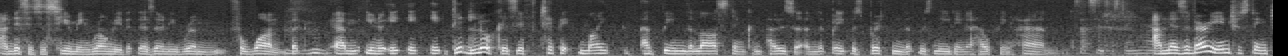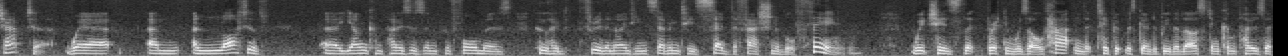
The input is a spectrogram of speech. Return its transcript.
and this is assuming wrongly that there's only room for one, but um, you know, it, it, it did look as if Tippett might have been the lasting composer, and that it was Britten that was needing a helping hand. That's interesting, yeah. And there's a very interesting chapter where um, a lot of uh, young composers and performers who had, through the 1970s, said the fashionable thing, which is that Britten was old hat and that Tippett was going to be the lasting composer,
